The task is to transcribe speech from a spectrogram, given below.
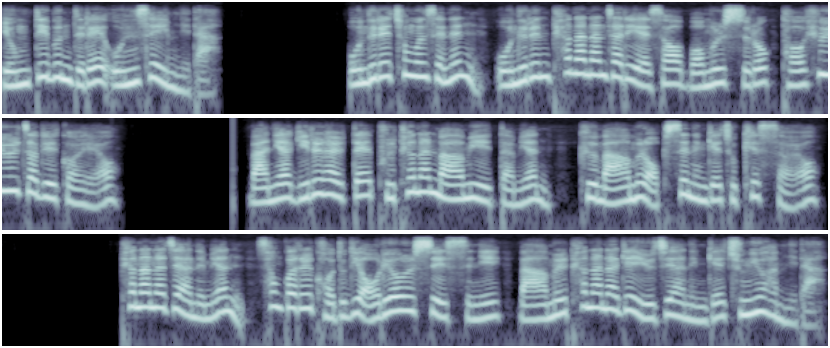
용띠분들의 운세입니다. 오늘의 총운세는 오늘은 편안한 자리에서 머물수록 더 효율적일 거예요. 만약 일을 할 때 불편한 마음이 있다면 그 마음을 없애는 게 좋겠어요. 편안하지 않으면 성과를 거두기 어려울 수 있으니 마음을 편안하게 유지하는 게 중요합니다.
